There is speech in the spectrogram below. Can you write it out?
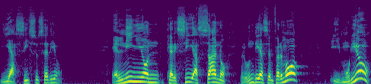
y así sucedió. El niño crecía sano, pero un día se enfermó y murió.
